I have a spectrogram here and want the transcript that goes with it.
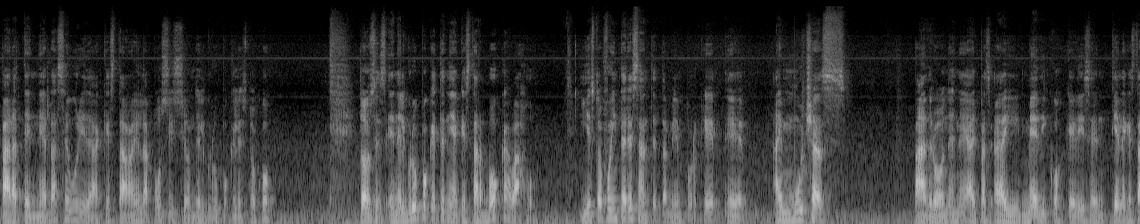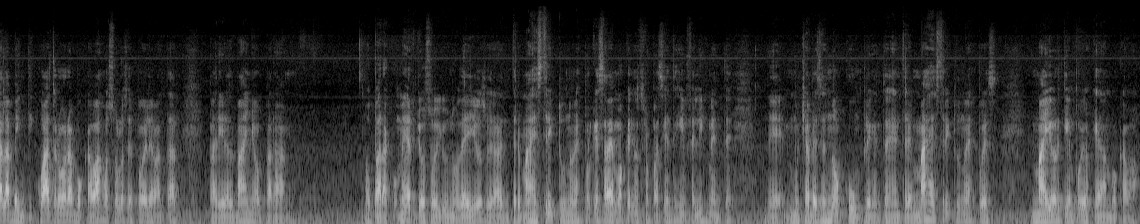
para tener la seguridad que estaban en la posición del grupo que les tocó. Entonces, en el grupo que tenía que estar boca abajo, y esto fue interesante también porque eh, hay muchas padrones, hay, médicos que dicen tiene que estar las 24 horas boca abajo, solo se puede levantar para ir al baño para, o para comer. Yo soy uno de ellos, entre más estricto uno es, porque sabemos que nuestros pacientes infelizmente eh, muchas veces no cumplen, entonces entre más estricto uno es, pues mayor tiempo ellos quedan boca abajo.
